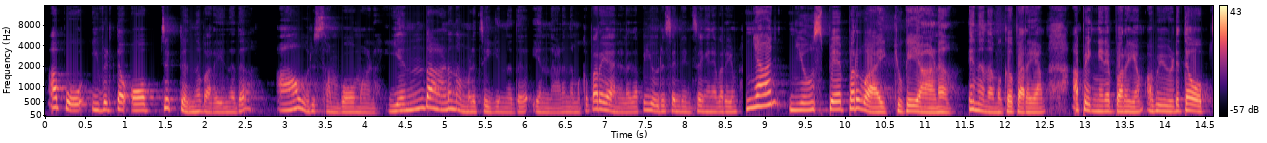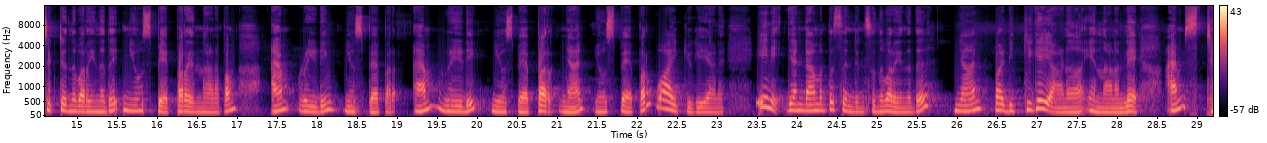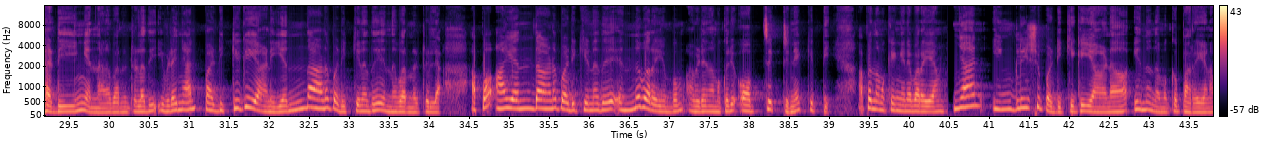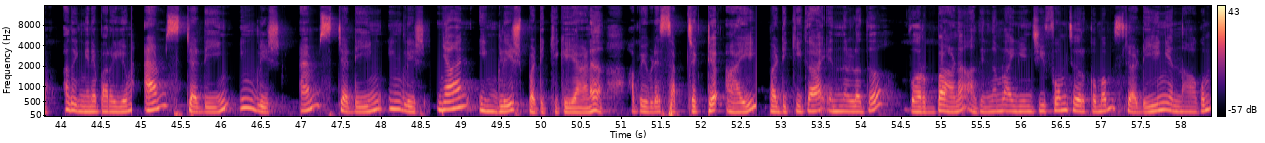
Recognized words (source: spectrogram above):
അപ്പോൾ ഇവിടുത്തെ ഓബ്ജക്റ്റ് എന്ന് പറയുന്നത് ആ ഒരു സംഭവമാണ്. എന്താണ് നമ്മൾ ചെയ്യുന്നത് എന്നാണ് നമുക്ക് പറയാനുള്ളത്. അപ്പോൾ ഈ ഒരു സെന്റൻസ് എങ്ങനെ പറയും? ഞാൻ ന്യൂസ് പേപ്പർ വായിക്കുകയാണ് എന്ന് നമുക്ക് പറയാം. അപ്പോൾ എങ്ങനെ പറയാം? അപ്പോൾ ഇവിടുത്തെ ഓബ്ജക്റ്റ് എന്ന് പറയുന്നത് ന്യൂസ് പേപ്പർ എന്നാണ്. അപ്പം I am reading newspaper I am reading newspaper ഞാൻ ന്യൂസ് പേപ്പർ വായിക്കുകയാണ്. ഇനി രണ്ടാമത്തെ സെന്റൻസ് എന്ന് പറയുന്നത് ഞാൻ പഠിക്കുകയാണ് എന്നാണല്ലേ? ഐ എം സ്റ്റഡിയിങ് എന്നാണ് പറഞ്ഞിട്ടുള്ളത്. ഇവിടെ ഞാൻ പഠിക്കുകയാണ്. എന്താണ് പഠിക്കുന്നത് എന്ന് പറഞ്ഞിട്ടില്ല. അപ്പോൾ ആ എന്താണ് പഠിക്കുന്നത് എന്ന് പറയുമ്പം അവിടെ നമുക്കൊരു ഒബ്ജക്റ്റിനെ കിട്ടി. അപ്പോൾ നമുക്ക് എങ്ങനെ പറയാം? ഞാൻ ഇംഗ്ലീഷ് പഠിക്കുകയാണ് എന്ന് നമുക്ക് പറയണം. അതെങ്ങനെ പറയും? I'm studying English I'm studying English ഞാൻ ഇംഗ്ലീഷ് പഠിക്കുകയാണ്. അപ്പോൾ ഇവിടെ സബ്ജക്റ്റ് ആയി പഠിക്കുക എന്നുള്ളത് വെർബാണ് അതിന് നമ്മൾ ഐ എൻ ജി ഫോം ചേർക്കുമ്പം സ്റ്റഡിയിങ് എന്നാകും.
